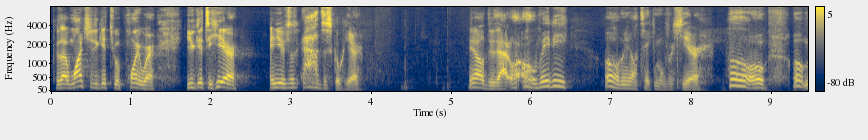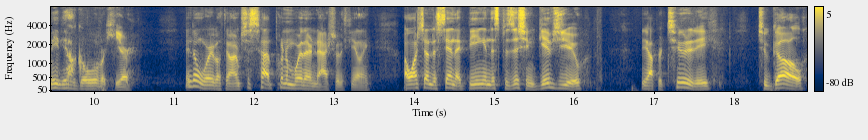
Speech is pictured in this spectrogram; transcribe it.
Because I want you to get to a point where you get to here and you're just, ah, I'll just go here. Yeah, I'll do that. Or, oh, maybe, oh, maybe I'll take him over here. Oh, oh, oh, maybe I'll go over here. And don't worry about the arms, just have, put them where they're naturally feeling. I want you to understand that being in this position gives you the opportunity to go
